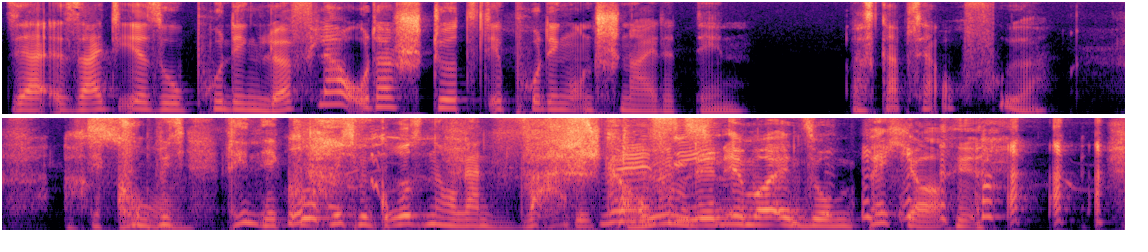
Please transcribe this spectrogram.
se- seid ihr so Puddinglöffler oder stürzt ihr Pudding und schneidet den? Das gab's ja auch früher. Ach Der so. guckt mich, René guckt mich mit großen Augen an. Was Wir kaufen den immer in so einem Becher.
